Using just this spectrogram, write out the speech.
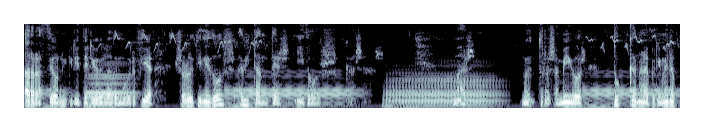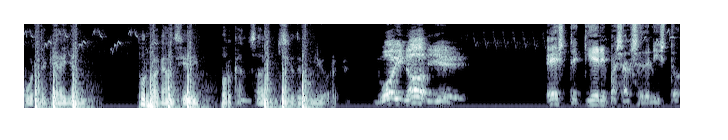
a razón y criterio de la demografía, solo tiene dos habitantes y dos casas. Mas, nuestros amigos tocan a la primera puerta que hayan, por vacancia y por cansancio de Julior. No hay nadie. Este quiere pasarse de listo.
